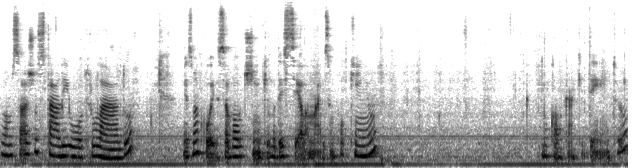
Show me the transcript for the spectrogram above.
Vamos só ajustar ali o outro lado. Mesma coisa, essa voltinha aqui, eu vou descer ela mais um pouquinho. Vou colocar aqui dentro.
